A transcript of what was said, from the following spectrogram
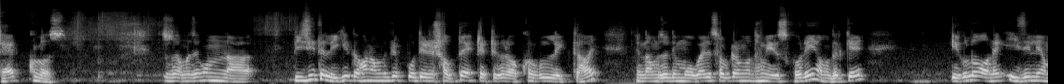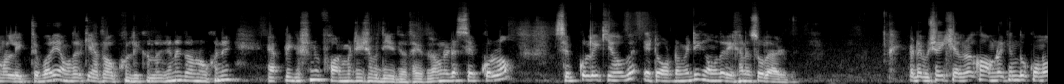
ট্যাগ ক্লোজ তো আমরা যখন পিসিতে লিখি, তখন আমাদেরকে প্রতিটা শব্দ একটা একটা করে অক্ষরগুলো লিখতে হয়। কিন্তু আমরা যদি মোবাইল সফটওয়্যার মাধ্যমে ইউজ করি, আমাদেরকে এগুলো অনেক ইজিলি আমরা লিখতে পারি, আমাদেরকে এত অক্ষর লেখা লাগে না, কারণ ওখানে অ্যাপ্লিকেশনে ফরম্যাট হিসেবে দিয়ে দেওয়া থাকে। তাহলে আমরা এটা সেভ করলাম। সেভ করলে কি হবে? এটা অটোমেটিক আমাদের এখানে চলে আসবে। একটা বিষয় খেয়াল রাখো, আমরা কিন্তু কোনো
